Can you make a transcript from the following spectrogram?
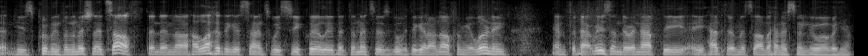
that he's proving from the mission itself that in a halachic sense we see clearly that the mitzvah is good to get enough from your learning, and for that reason there would not be a heter mitzvah of a over here.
